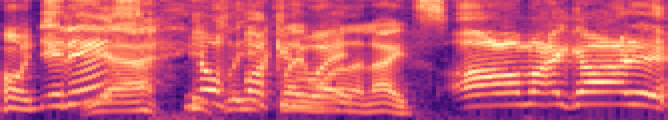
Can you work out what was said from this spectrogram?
Oh, it is. Yeah, he no played- he fucking played way. one of the knights. Oh my god!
